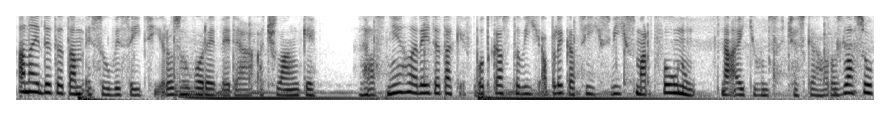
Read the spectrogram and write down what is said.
a najdete tam i související rozhovory, videa a články. Zhasni hledejte taky v podcastových aplikacích svých smartphonů, na iTunes Českého rozhlasu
